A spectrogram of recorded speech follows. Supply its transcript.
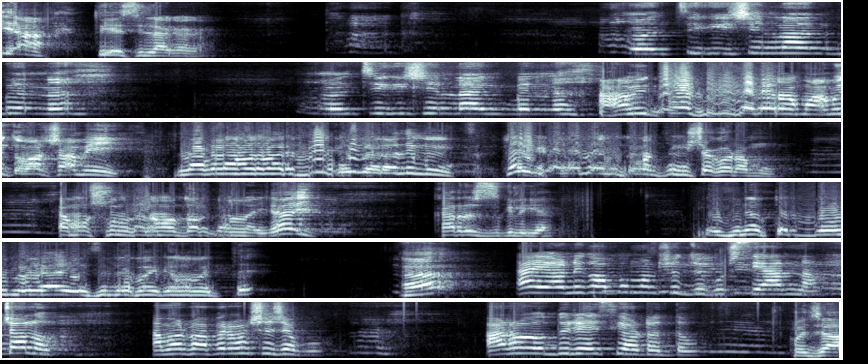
গিয়া তুই এসি লাগা আমার চিকিৎসা লাগবে না আমার চিকিৎসা লাগবে না। আমি তোমার চিকিৎসা করামু আমি তোমার স্বামী। লাগলে আমার বাড়ি বিক্রি করে দিমু। সেই আমি তোমার চিকিৎসা করামু। এমন সন্তান আমার দরকার নাই। এই কারও গিয়া। ওই দিন তোর বউ লইয়া এসিলে বাইরে আমার হ্যাঁ? এই অনেক অপমান সহ্য করছি আর না। চলো আমার বাপের বাসা যাব। আরও দূরে এসি অর্ডার দাও। ওই যা।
